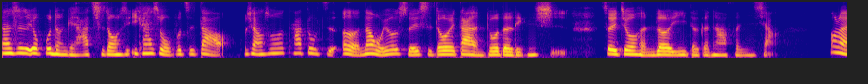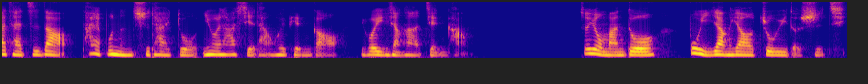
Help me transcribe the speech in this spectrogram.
但是又不能给他吃东西。一开始我不知道，我想说他肚子饿，那我又随时都会带很多的零食，所以就很乐意的跟他分享。后来才知道他也不能吃太多，因为他血糖会偏高，也会影响他的健康，所以有蛮多不一样要注意的事情。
